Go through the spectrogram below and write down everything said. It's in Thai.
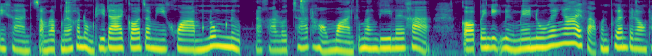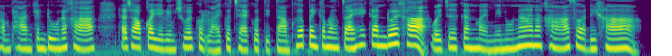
นี่ค่ะสำหรับเนื้อขนมที่ได้ก็จะมีความนุ่มหนึบนะคะ รสชาติหอมหวานกำลังดีเลยค่ะ ก็เป็นอีกหนึ่งเมนูง่ายๆ ฝากเพื่อนๆไปลองทำทานกันดูนะคะ ถ้าชอบก็อย่าลืมช่วยกดไลค์กดแชร์กดติดตามเพื่อเป็นกำลังใจให้กันด้วยค่ะ ไว้เจอกันใหม่เมนูหน้านะคะ สวัสดีค่ะ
